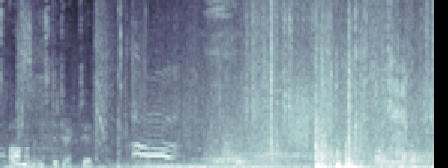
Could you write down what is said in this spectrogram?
Unauthorized armaments detected. Alert.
